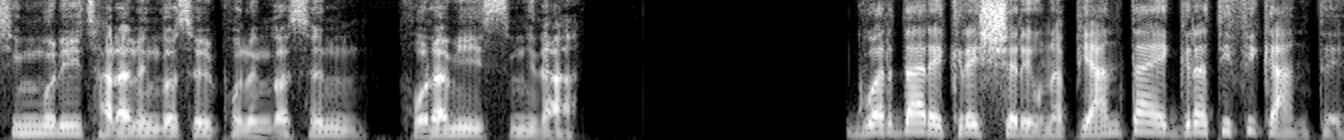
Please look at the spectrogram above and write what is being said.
식물이 자라는 것을 보는 것은 보람이 있습니다. Guardare crescere una pianta è gratificante.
